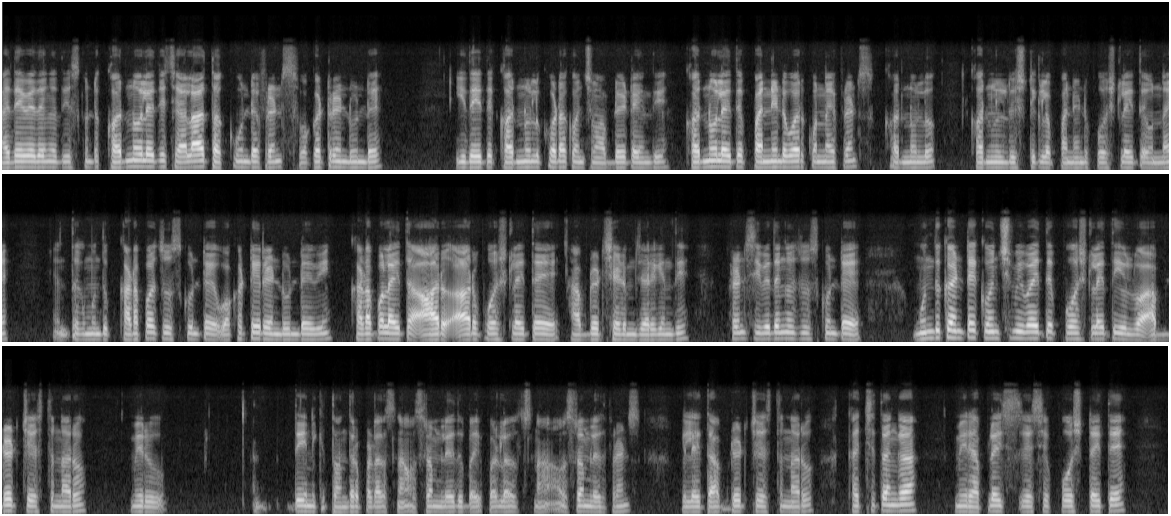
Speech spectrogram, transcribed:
అదే విధంగా తీసుకుంటే కర్నూలు అయితే చాలా తక్కువ ఉండే ఫ్రెండ్స్. ఒకటి రెండు ఉండే. ఇదైతే కర్నూలు కూడా కొంచెం అప్డేట్ అయింది. కర్నూలు అయితే పన్నెండు వరకు ఉన్నాయి ఫ్రెండ్స్. కర్నూలు కర్నూలు డిస్టిక్లో పన్నెండు పోస్టులు అయితే ఉన్నాయి. ఇంతకుముందు కడప చూసుకుంటే ఒకటి రెండు ఉండేవి. కడపలో అయితే ఆరు ఆరు పోస్టులు అయితే అప్డేట్ చేయడం జరిగింది. ఫ్రెండ్స్ ఈ విధంగా చూసుకుంటే ముందు కంటే కొంచెం ఇవైతే పోస్టులు అయితే వీళ్ళు అప్డేట్ చేస్తున్నారు. మీరు దేనికి తొందరపడాల్సిన అవసరం లేదు భయపడాల్సిన అవసరం లేదు ఫ్రెండ్స్ వీళ్ళైతే అప్డేట్ చేస్తున్నారు. ఖచ్చితంగా మీరు అప్లై చేసే పోస్ట్ అయితే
